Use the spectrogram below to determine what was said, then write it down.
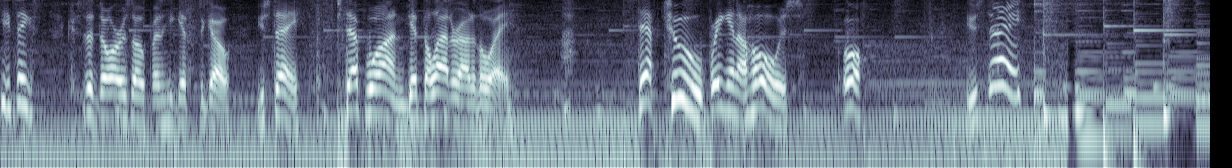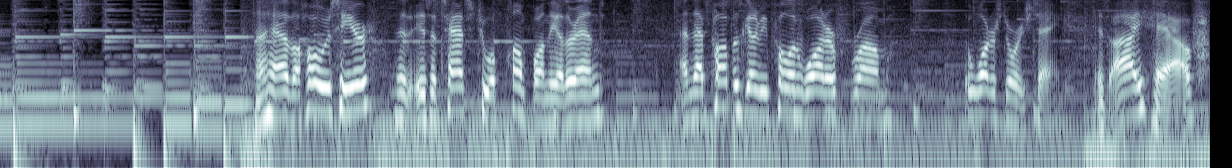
He thinks because the door is open, he gets to go. You stay. Step one, get the ladder out of the way. Step two, bring in a hose. Oh, you stay. I have a hose here that is attached to a pump on the other end and that pump is going to be pulling water from the water storage tank. As I have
